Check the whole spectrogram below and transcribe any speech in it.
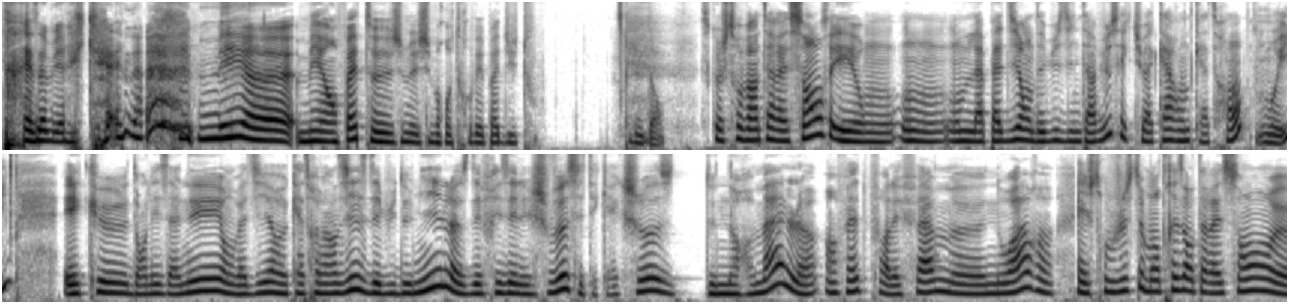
très américaine, mais, euh, mais en fait, je me, me retrouvais pas du tout dedans. Ce que je trouve intéressant, et on, on, ne l'a pas dit en début d'interview, c'est que tu as 44 ans. Oui. Et que dans les années, on va dire 90, début 2000, se défriser les cheveux, c'était quelque chose de normal en fait pour les femmes euh, noires. Et je trouve justement très intéressant euh,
